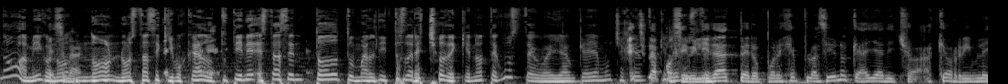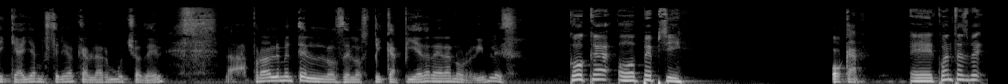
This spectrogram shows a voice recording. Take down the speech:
No, amigo, no, no, no estás equivocado. Tú tienes, estás en todo tu maldito derecho de que no te guste, güey, aunque haya mucha gente. Es una posibilidad, pero por ejemplo, así uno que haya dicho, ah, qué horrible y que hayamos tenido que hablar mucho de él, ah, probablemente los de los picapiedra eran horribles. ¿Coca o Pepsi? Coca. Eh, ¿Cuántas veces,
